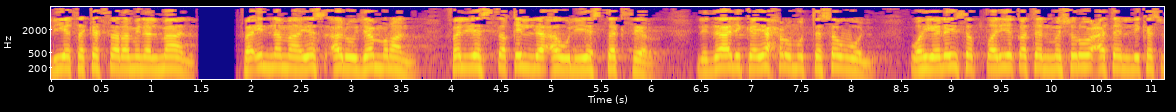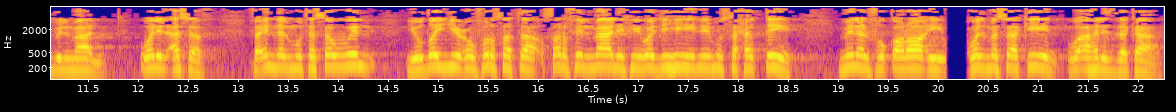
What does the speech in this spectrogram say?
ليتكثر من المال فإنما يسأل جمرا فليستقل أو ليستكثر. لذلك يحرم التسول وهي ليست طريقة مشروعة لكسب المال. وللأسف فإن المتسول يضيع فرصة صرف المال في وجهه لمستحقيه من الفقراء والمساكين وأهل الزكاة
